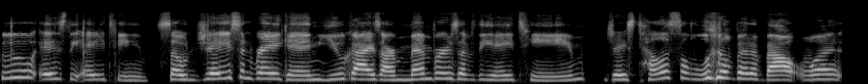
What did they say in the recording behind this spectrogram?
who is the A team. So, Jason Reagan, you guys are members of the A team. Jace, tell us a little bit about what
